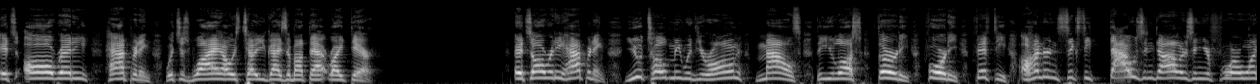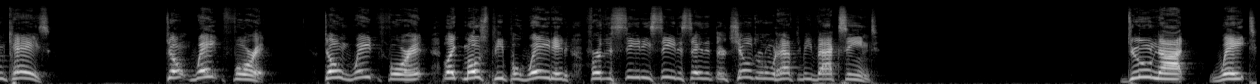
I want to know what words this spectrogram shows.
It's already happening, which is why I always tell you guys about that right there. It's already happening. You told me with your own mouths that you lost 30, 40, 50, $160,000 in your 401ks. Don't wait for it. Don't wait for it like most people waited for the CDC to say that their children would have to be vaccinated. Do not wait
